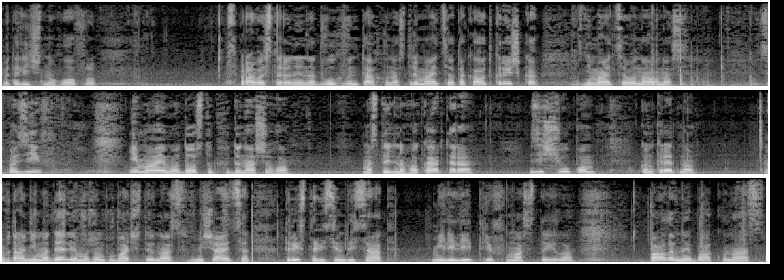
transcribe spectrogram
металічну гофру. З правої сторони на двох винтах у нас тримається така от кришка. Знімається вона у нас з пазів. І маємо доступ до нашого мастильного картера зі щупом. Конкретно в даній моделі можемо побачити, у нас вміщається 380 мл мастила. Паливний бак у нас,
